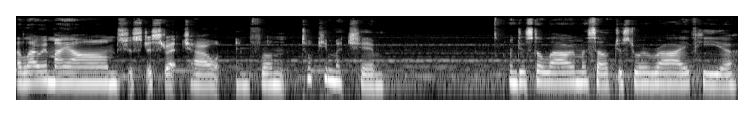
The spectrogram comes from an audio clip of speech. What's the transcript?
allowing my arms just to stretch out in front, tucking my chin and just allowing myself just to arrive here,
